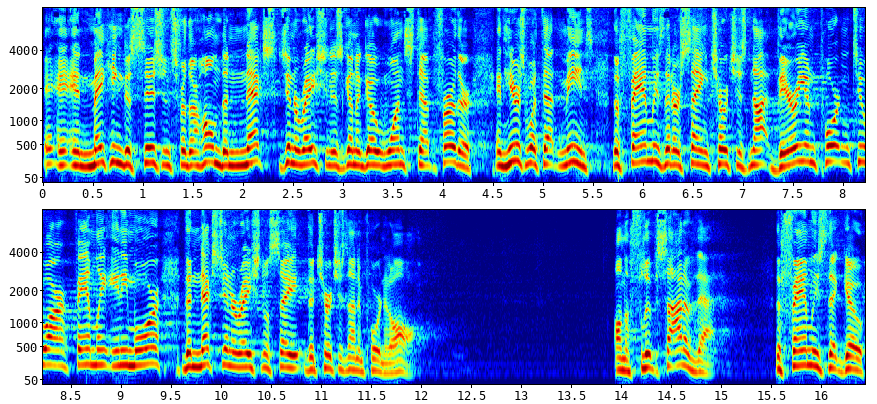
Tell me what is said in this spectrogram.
in making decisions for their home, the next generation is going to go one step further. And here's what that means the families that are saying church is not very important to our family anymore, the next generation will say the church is not important at all. On the flip side of that, the families that go,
